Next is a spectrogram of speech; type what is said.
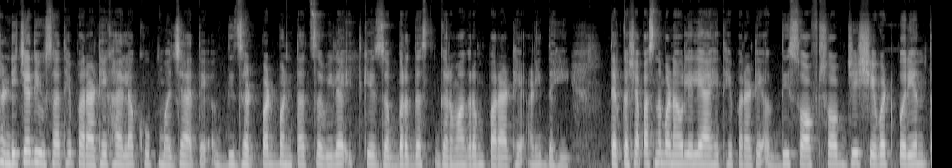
थंडीच्या दिवसात हे पराठे खायला खूप मजा येते. अगदी झटपट बनतात चवीला इतके जबरदस्त गरमागरम पराठे आणि दही. तर कशापासून बनवलेले आहेत हे पराठे? अगदी सॉफ्ट सॉफ्ट जे शेवटपर्यंत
